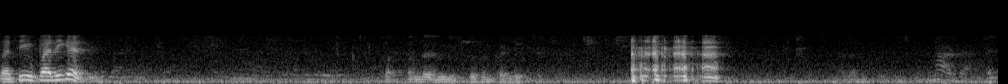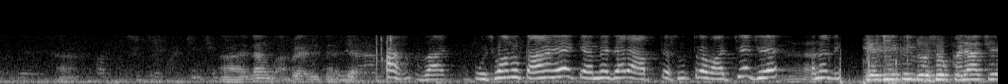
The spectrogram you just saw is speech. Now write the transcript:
પછી ઉપાધિ કર. પૂછવાનું કારણ એ કે અમે જયારે આપતે સૂત્ર વાંચીએ છીએ અને કે જે કઈ દોષો કર્યા છે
